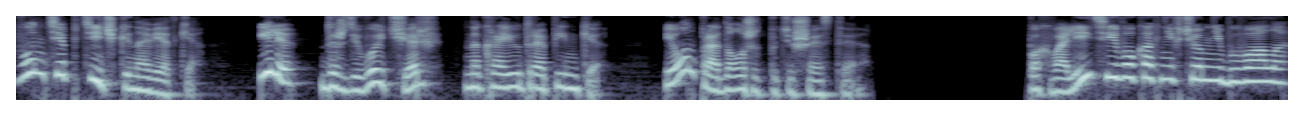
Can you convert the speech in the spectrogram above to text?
вон те птички на ветке или дождевой червь на краю тропинки, и он продолжит путешествие. Похвалите его, как ни в чем не бывало,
